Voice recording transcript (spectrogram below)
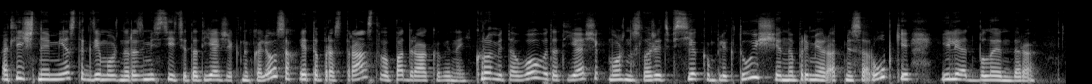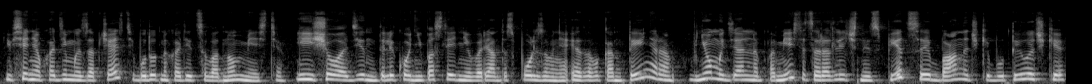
Отличное место, где можно разместить этот ящик на колесах, это пространство под раковиной. Кроме того, в этот ящик можно сложить все комплектующие, например, от мясорубки или от блендера и все необходимые запчасти будут находиться в одном месте. И еще один далеко не последний вариант использования этого контейнера. В нем идеально поместятся различные специи, баночки, бутылочки.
